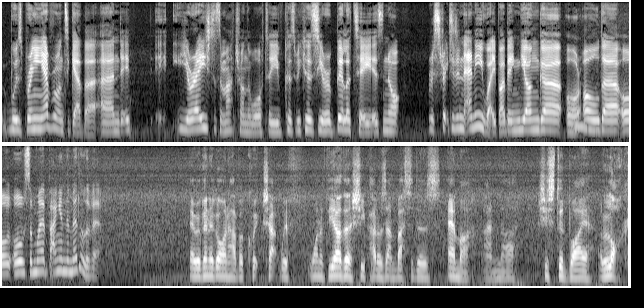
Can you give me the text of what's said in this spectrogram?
was bringing everyone together, and it, it- your age doesn't matter on the water because because your ability is not restricted in any way by being younger or older or, or somewhere bang in the middle of it. Yeah, we're going to go and have a quick chat with one of the other She Paddles ambassadors, Emma, and uh, she stood by a lock,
